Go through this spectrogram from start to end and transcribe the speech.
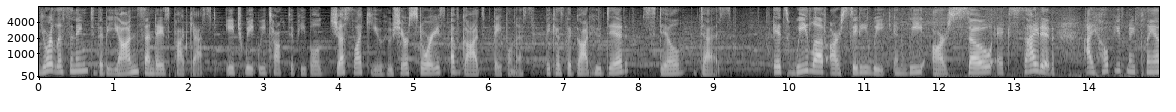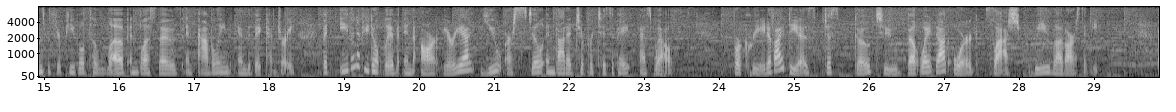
You're listening to the Beyond Sundays podcast. Each week, we talk to people just like you who share stories of God's faithfulness because the God who did still does. It's We Love Our City Week, and we are so excited. I hope you've made plans with your people to love and bless those in Abilene and the Big Country. But even if you don't live in our area, you are still invited to participate as well. For creative ideas, just go to beltway.org slash we love our city.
